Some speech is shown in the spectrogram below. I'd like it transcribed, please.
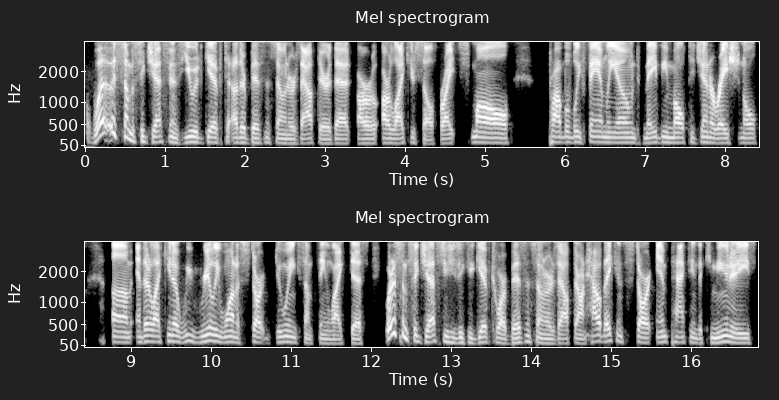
What are some suggestions you would give to other business owners out there that are are like yourself, right? Small, probably family owned, maybe multi generational. Um, and they're like, you know, we really want to start doing something like this. What are some suggestions you could give to our business owners out there on how they can start impacting the communities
